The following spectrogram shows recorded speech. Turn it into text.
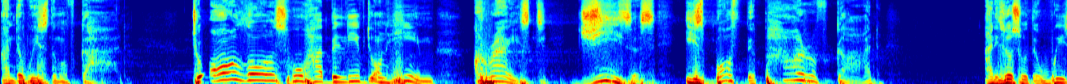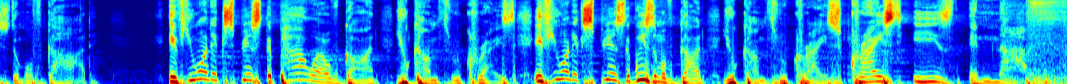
and the wisdom of God. To all those who have believed on Him, Christ, Jesus, is both the power of God and it's also the wisdom of God. If you want to experience the power of God, you come through Christ. If you want to experience the wisdom of God, you come through Christ. Christ is enough.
